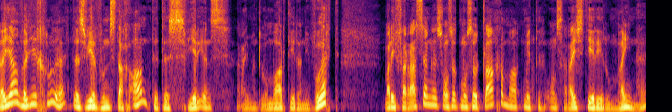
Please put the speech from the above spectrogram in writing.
Nou ja, wil jy glo, dis weer Woensdag aand. Dit is weer eens Raymond Lombard hier aan die woord. Maar die verrassing is ons het mos nou klaar gemaak met ons reis deur die Romeine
